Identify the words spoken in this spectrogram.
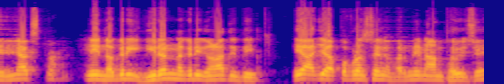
હિરણાક્ષની નગરી હિરણ નગરી ગણાતી હતી. એ આજે અપભ્રંશ થઈને હરની નામ થયું છે.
